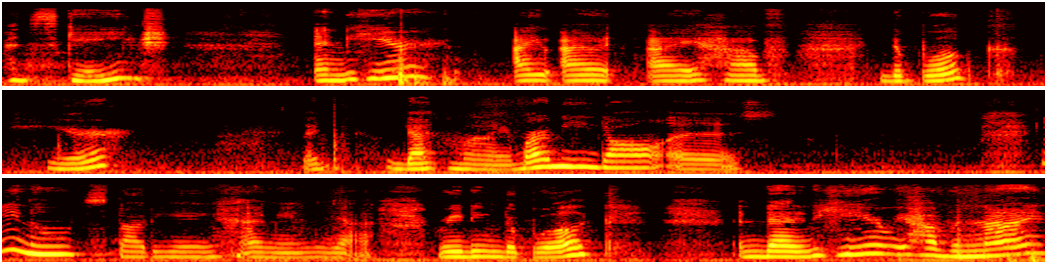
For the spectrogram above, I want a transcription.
Pet's cage. And here I I I have the book here. That that my Barbie doll is you know studying. I mean yeah reading the book and then here we have a nice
